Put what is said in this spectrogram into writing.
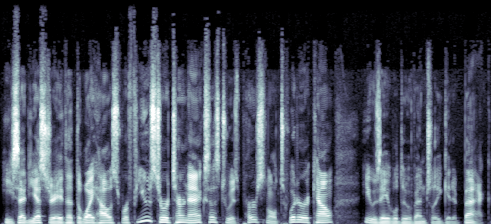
He said yesterday that the White House refused to return access to his personal Twitter account. He was able to eventually get it back.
